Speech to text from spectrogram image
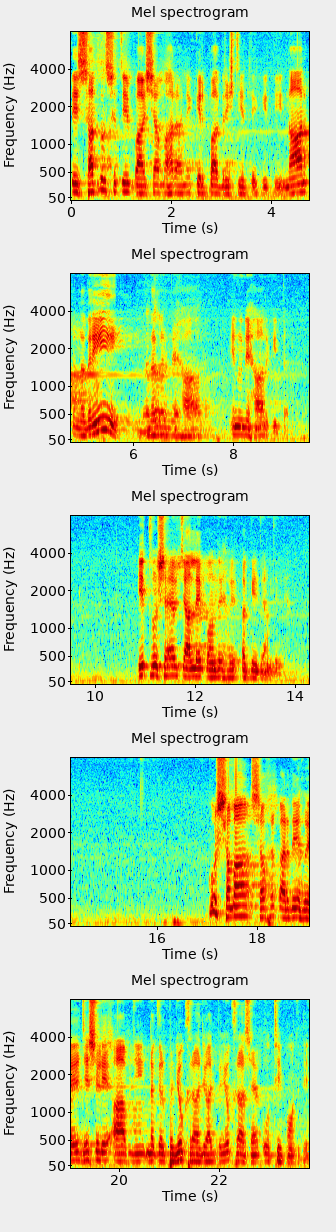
ਤੇ ਸਤਿਗੁਰ ਸੱਚੇ ਪਾਤਸ਼ਾਹ ਮਹਾਰਾਜ ਨੇ ਕਿਰਪਾ ਦ੍ਰਿਸ਼ਟੀ ਤੇ ਕੀਤੀ। ਨਾਨਕ ਨਦਰੀ, ਨਦਰ ਨਿਹਾਲ। ਇਹਨੂੰ ਨਿਹਾਲ ਕੀਤਾ। ਇਥੋਂ ਸ਼ਹਿਬ ਚਾਲੇ ਪਾਉਂਦੇ ਹੋਏ ਅੱਗੇ ਜਾਂਦੇ। ਨੇ ਕੁਝ ਸਮਾਂ ਸਫ਼ਰ ਕਰਦੇ ਹੋਏ ਜਿਸ ਵੇਲੇ ਆਪ ਜੀ ਨਗਰ ਪੰਜੋਖਰਾ ਜੋ ਅੱਜ ਪੰਜੋਖਰਾ ਸਾਹਿਬ ਉੱਥੇ ਪਹੁੰਚਦੇ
